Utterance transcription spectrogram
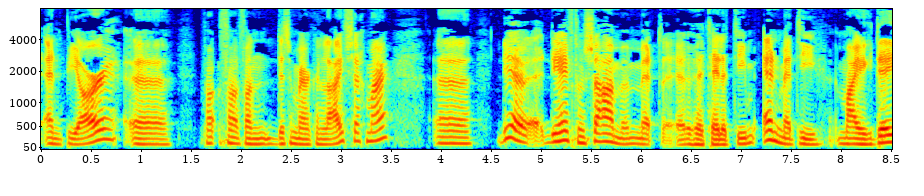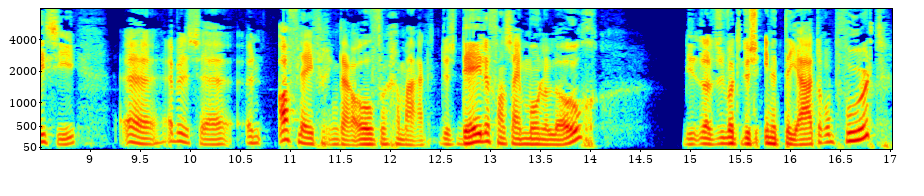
NPR, van, van, van This American Life, zeg maar. Eh, die, die heeft toen samen met eh, het hele team en met die Mike Daisy... eh, hebben ze een aflevering daarover gemaakt. Dus delen van zijn monoloog. Die, dat is wat hij dus in het theater opvoert.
